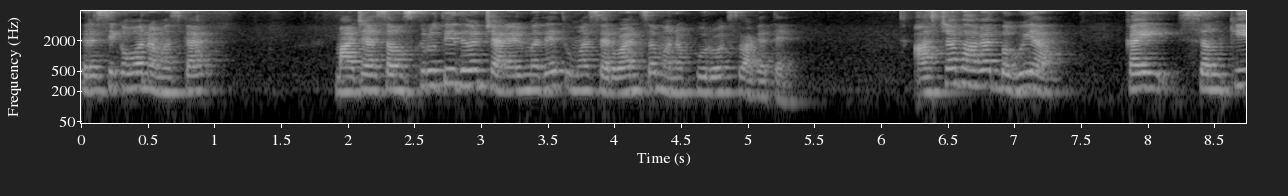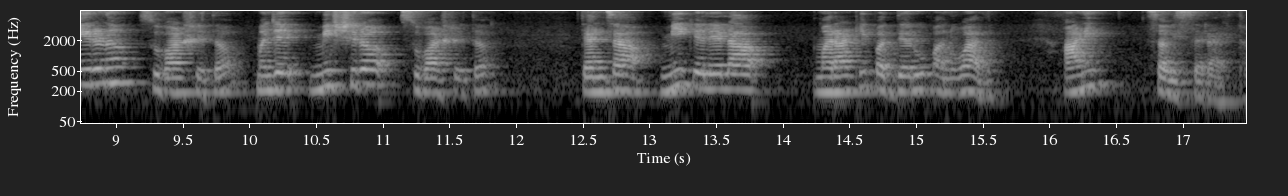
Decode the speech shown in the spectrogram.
रसिक हो नमस्कार. माझ्या संस्कृती धन चॅनेलमध्ये तुम्हा सर्वांचं मनपूर्वक स्वागत आहे. आजच्या भागात बघूया काही संकीर्ण सुभाषितं म्हणजे मिश्र सुभाषितं. त्यांचा मी केलेला मराठी पद्यरूप अनुवाद आणि सविस्तर अर्थ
